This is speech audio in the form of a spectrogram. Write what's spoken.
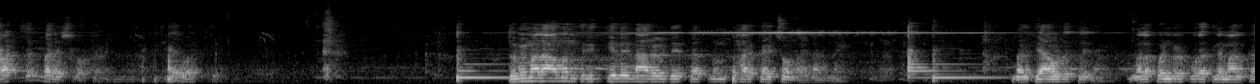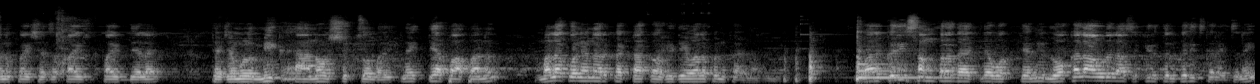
वाटतं बऱ्याच लोकांना. काय वाटतं? तुम्ही मला आमंत्रित केले नारळ देतात म्हणून फार काय चोमायणार नाही. मला ते आवडतही नाही. मला पंढरपुरातल्या मालकानं पैशाचा पाईप पाईप दिलाय. त्याच्यामुळं मी काय अनावश्यक चोंबाळीत नाही त्या पापानं मला कोण्या नरकात टाकावं हे देवाला पण कळणार नाही. वारकरी संप्रदायातल्या वक्त्यांनी लोकाला आवडेल असं कीर्तन कधीच करायचं नाही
